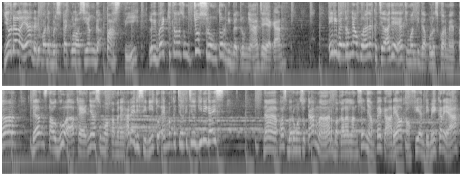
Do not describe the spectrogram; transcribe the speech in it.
Ya udahlah ya, daripada berspekulasi yang nggak pasti, lebih baik kita langsung cus room tour di bedroomnya aja ya kan. Ini bedroomnya ukurannya kecil aja ya, cuma 30 square meter. Dan setahu gua, kayaknya semua kamar yang ada di sini tuh emang kecil-kecil gini guys. Nah, pas baru masuk kamar, bakalan langsung nyampe ke areal coffee anti maker ya.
